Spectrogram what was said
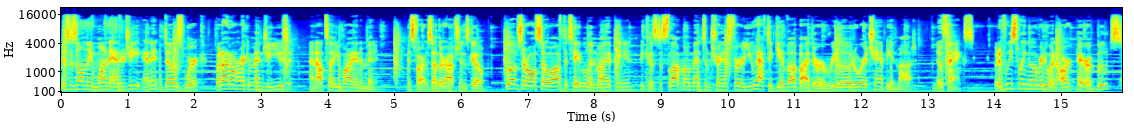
This is only one energy and it does work, but I don't recommend you use it, and I'll tell you why in a minute. As far as other options go, gloves are also off the table in my opinion, because to slot momentum transfer you have to give up either a reload or a champion mod. No thanks. But if we swing over to an arc pair of boots,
